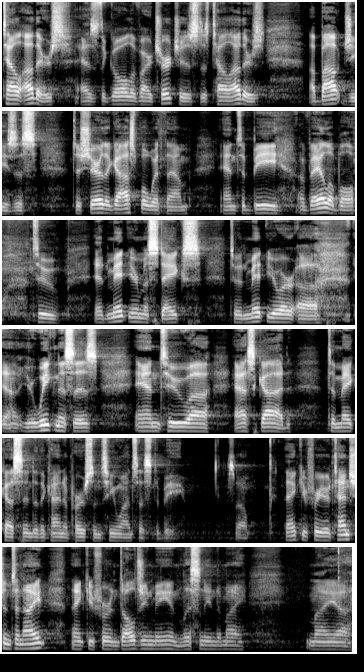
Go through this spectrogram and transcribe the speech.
tell others, as the goal of our church is to tell others about Jesus, to share the gospel with them, and to be available to admit your mistakes to admit your, uh, your weaknesses, and to uh, ask God to make us into the kind of persons He wants us to be. So, thank you for your attention tonight. Thank you for indulging me and listening to my my uh,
